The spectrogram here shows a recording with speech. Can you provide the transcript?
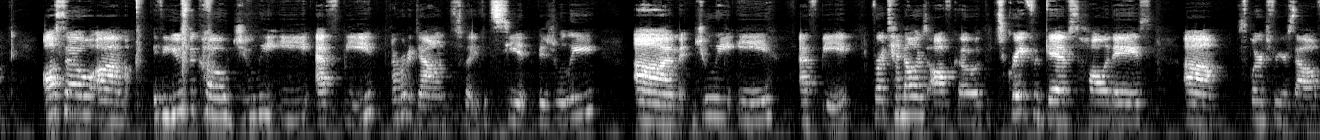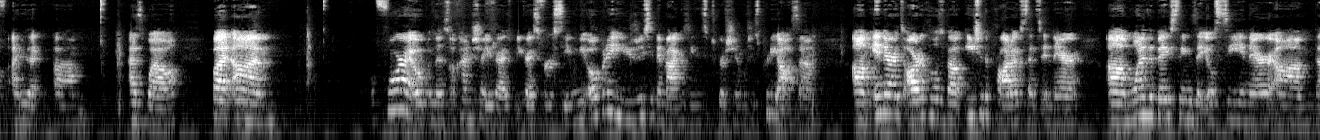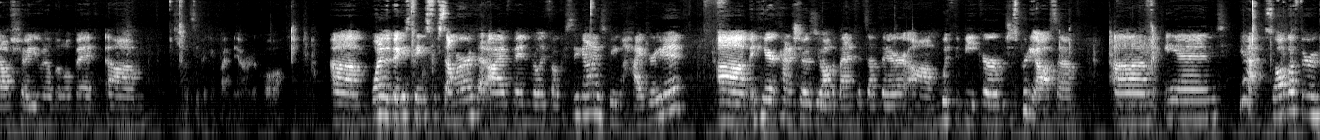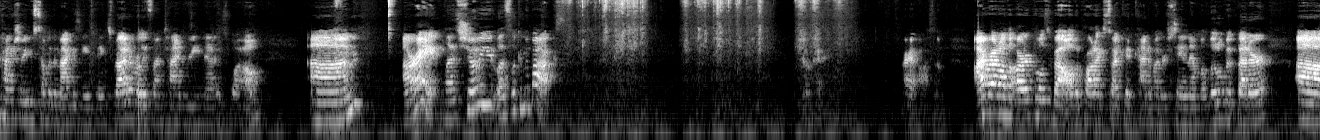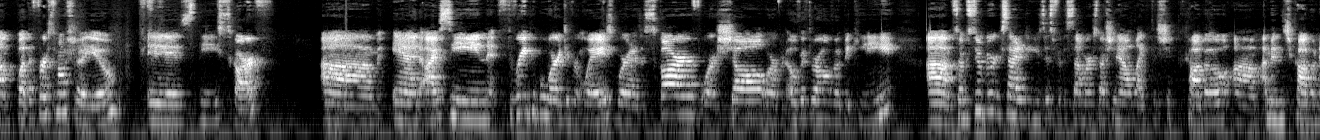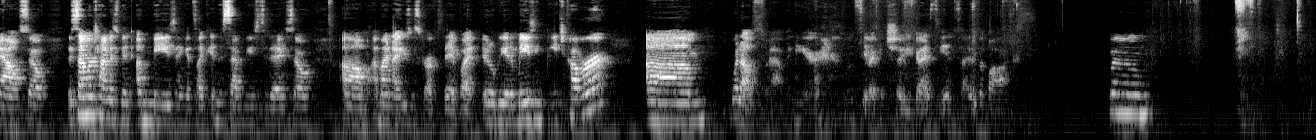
also, um, if you use the code JulieEFB, I wrote it down so that you could see it visually. Um, JulieEFB for a $10 off code. It's great for gifts, holidays, um, splurge for yourself. I do that um, as well. But um, before I open this, I'll kind of show you guys what you guys first see. When you open it, you usually see the magazine subscription, which is pretty awesome. Um, in there, it's articles about each of the products that's in there. Um, one of the biggest things that you'll see in there um, that I'll show you in a little bit, um, let's see if I can find the article. Um, one of the biggest things for summer that I've been really focusing on is being hydrated. Um, and here it kind of shows you all the benefits of there with the bkr, which is pretty awesome. And yeah, so I'll go through and kind of show you some of the magazine things, but I had a really fun time reading that as well. all right, let's show you, let's look in the box. Okay. All right, awesome. I read all the articles about all the products so I could kind of understand them a little bit better. Um, but the first one I'll show you is the scarf. Um, and I've seen three people wear it different ways, wear it as a scarf or a shawl or an overthrow of a bikini. Um, so I'm super excited to use this for the summer, especially now like the Chicago. Um, I'm in Chicago now, so the summertime has been amazing. It's like in the 70s today, so um, I might not use a scarf today, but it'll be an amazing beach cover. Um, what else do I have in here? Let's see if I can show you guys the inside of the box. Boom.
